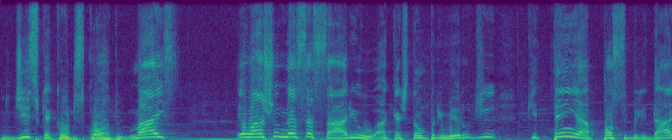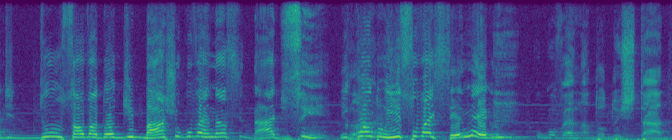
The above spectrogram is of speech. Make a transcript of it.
Disse o que é que eu discordo, mas eu acho necessário a questão, primeiro, de que tenha possibilidade do Salvador de baixo governar a cidade. Sim. E claro. quando isso vai ser negro. O governador do estado,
